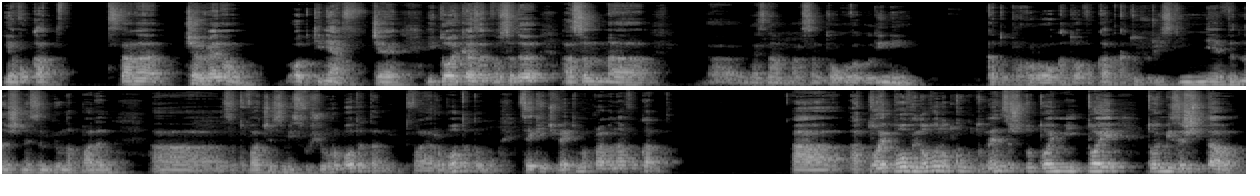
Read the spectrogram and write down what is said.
И адвокат стана червено от гняв, че и той каза в съда, аз съм, а, а, не знам, аз съм толкова години като прокурор, като адвокат, като юрист и не веднъж не съм бил нападен а, за това, че съм изслушил работата ми. Това е работата му. Всеки човек има право на адвокат. А, а той е по-виновен, отколкото мен, защото той ми, той, той ми защитава.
